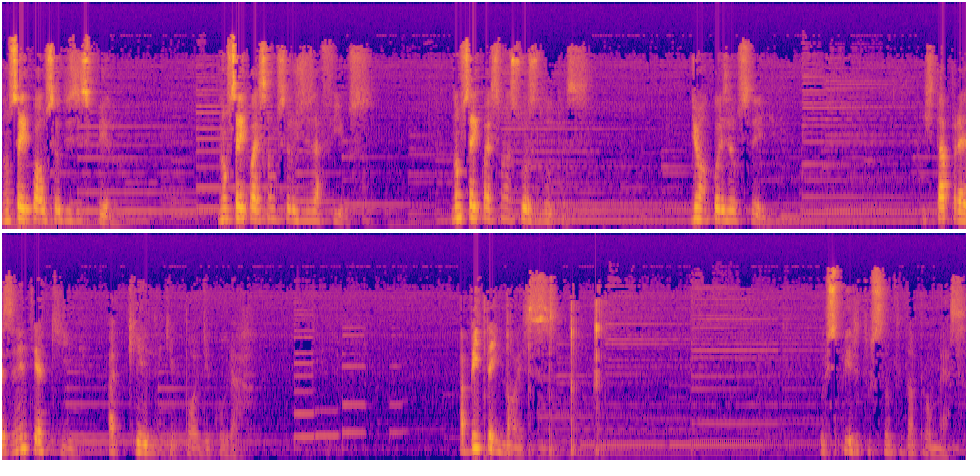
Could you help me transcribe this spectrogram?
Não sei qual é o seu desespero. Não sei quais são os seus desafios. Não sei quais são as suas lutas. De uma coisa eu sei. Está presente aqui aquele que pode curar. Habita em nós o Espírito Santo da promessa.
